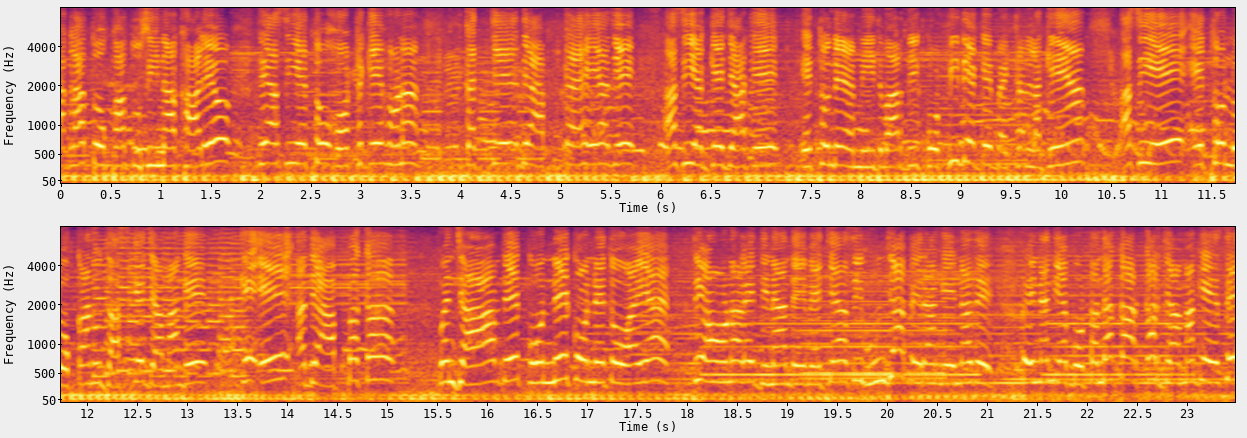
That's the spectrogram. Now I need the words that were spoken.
ਅਗਲਾ ਧੋਖਾ ਤੁਸੀਂ ਨਾ ਖਾ ਲਿਓ ਤੇ ਅਸੀਂ ਇੱਥੋਂ ਉੱਠ ਕੇ ਹੁਣ ਕੱਚੇ ਅਧਿਆਪਕ ਇਹ ਆ ਜੇ ਅਸੀਂ ਅੱਗੇ ਜਾ ਕੇ ਇੱਥੋਂ ਦੇ ਉਮੀਦਵਾਰ ਦੀ ਕੋਠੀ ਦੇ ਅੱਗੇ ਬੈਠਣ ਲੱਗੇ ਆ। ਅਸੀਂ ਇਹ ਇੱਥੋਂ ਲੋਕਾਂ ਨੂੰ ਦੱਸ ਕੇ ਜਾਵਾਂਗੇ ਕਿ ਇਹ ਅਧਿਆਪਕ ਪੰਜਾਬ ਦੇ ਕੋਨੇ-ਕੋਨੇ ਤੋਂ ਆਏ ਆ ਤੇ ਆਉਣ ਵਾਲੇ ਦਿਨਾਂ ਦੇ ਵਿੱਚ ਅਸੀਂ ਹੁੰਜਾ ਫੇਰਾਂਗੇ ਇਹਨਾਂ ਦੇ ਇਹਨਾਂ ਦੀਆਂ ਵੋਟਾਂ ਦਾ ਘਰ ਇਸੇ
